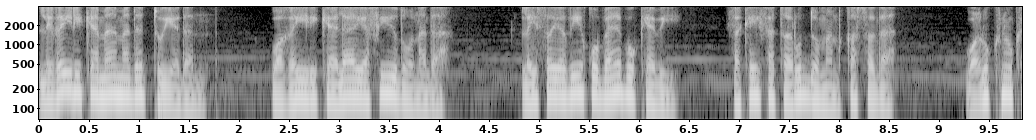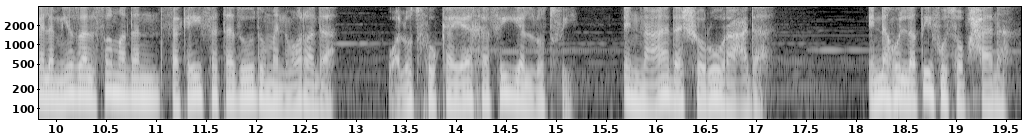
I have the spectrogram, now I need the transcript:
لغيرك ما مددت يدا وغيرك لا يفيض ندى. ليس يضيق بابك بي فكيف ترد من قصد؟ وركنك لم يزل صمدا فكيف تذوذ من ورد؟ ولطفك يا خفي اللطف إن عاد الشرور عدا. إنه اللطيف سبحانه.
